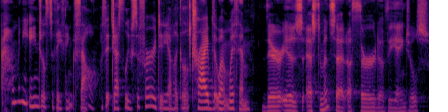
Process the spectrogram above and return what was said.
how many angels do they think fell? Was it just Lucifer, or did he have like a little tribe that went with him? there is estimates that a third of the angels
